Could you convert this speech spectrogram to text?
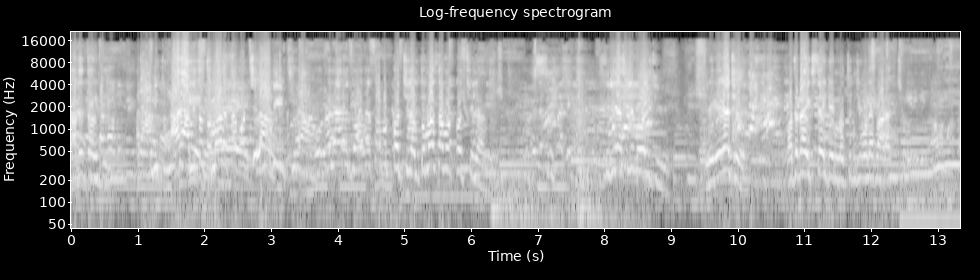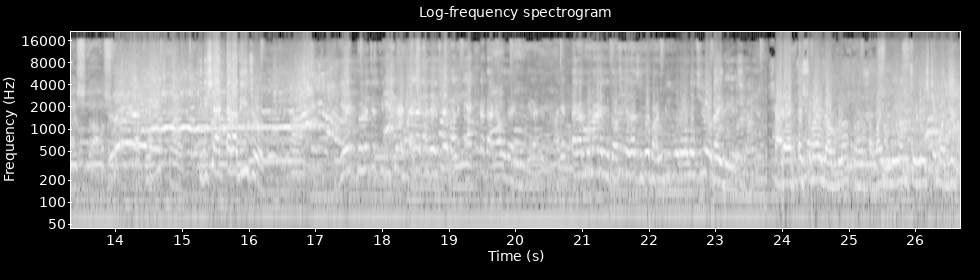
কাদের দলকে? আরে আমি তো তোমার সাপোর্ট ছিলাম। ওখানে আরও জয়দার সাপোর্ট করছিলাম তোমার সাপোর্ট করছিলাম। সিরিয়াসলি বলছি। রেগে গেছো? কতটা এক্সাইটেড নতুন জীবনে পা রাখছো? তিরিশ হাজার টাকা দিয়েছ? গেট ধরেছে তিরিশ হাজার টাকা ছেড়েছে বাট একটা টাকাও দেয়নি ঠিক আছে? হাজার টাকার মনে হয় দশ টাকা দুটো বান্ডিল করে এনেছিল ওটাই দিয়েছে। সাড়ে আটটার সময় লগ্ন তো সবাই মিনিমাম চলে এসছে পর্যাপ্ত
